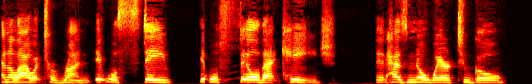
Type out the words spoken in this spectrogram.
and allow it to run, it will stay, it will fill that cage. It has nowhere to go.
